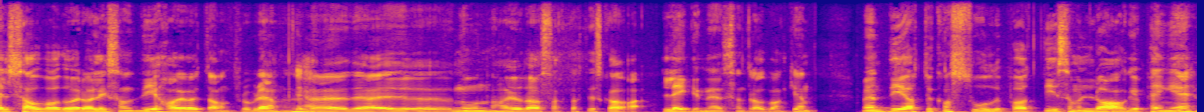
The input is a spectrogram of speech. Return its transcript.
El Salvador og liksom, de har jo et annet problem. Ja. Eh, Det er, noen har jo da sagt at de skal legge ned sentralbanken. Men det at du kan stole på at de som lager penger,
